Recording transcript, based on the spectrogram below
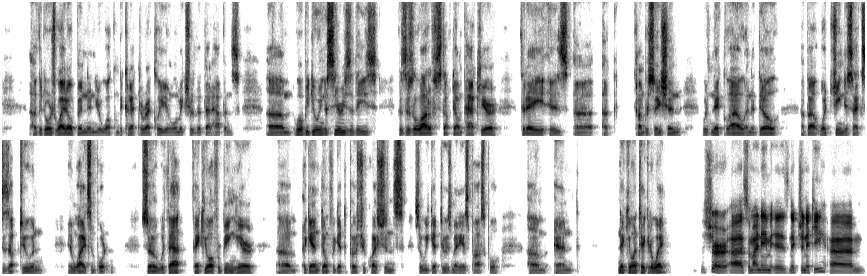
uh, the door's wide open and you're welcome to connect directly and we'll make sure that that happens. Um, we'll be doing a series of these because there's a lot of stuff down pack here. Today is uh, a conversation with Nick, Lyle, and Adil about what GeniusX is up to and and why it's important. So with that, thank you all for being here. Um, again, don't forget to post your questions so we get to as many as possible. Um, and Nick, you want to take it away? Sure. Uh, so my name is Nick Janicki. Um,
